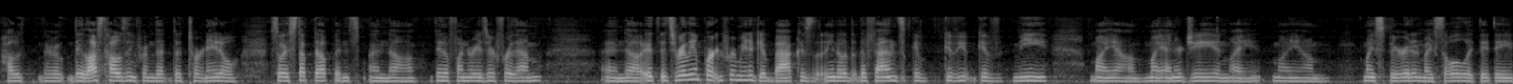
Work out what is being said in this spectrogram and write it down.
house, they lost housing from the, the tornado. So I stepped up and and uh, did a fundraiser for them, and uh, it, it's really important for me to give back because you know the, the, fans give give you give me my um, my energy and my my um, my spirit and my soul. Like they, they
